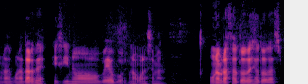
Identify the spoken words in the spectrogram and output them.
una buena tarde y si no os veo, pues una buena semana. Un abrazo a todos y a todas.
